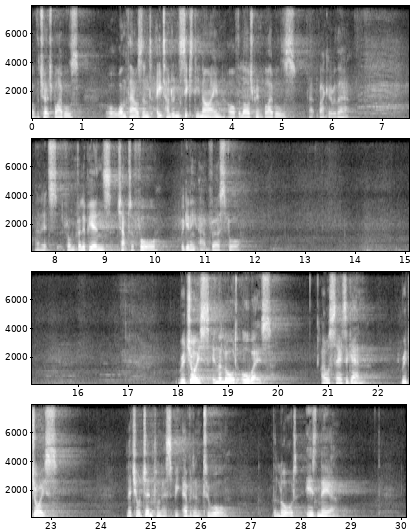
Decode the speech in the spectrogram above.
of the Church Bibles, or 1,869 of the large print Bibles at the back over there. And it's from Philippians chapter 4, beginning at verse 4. Rejoice in the Lord always. I will say it again rejoice. Let your gentleness be evident to all. The Lord is near.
